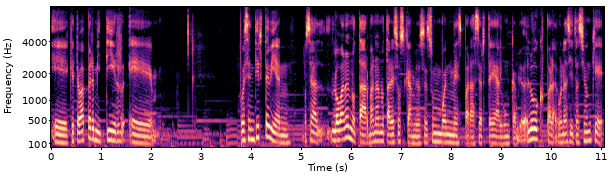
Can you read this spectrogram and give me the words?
eh, que te va a permitir eh, pues sentirte bien. O sea, lo van a notar, van a notar esos cambios. Es un buen mes para hacerte algún cambio de look, para alguna situación que,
